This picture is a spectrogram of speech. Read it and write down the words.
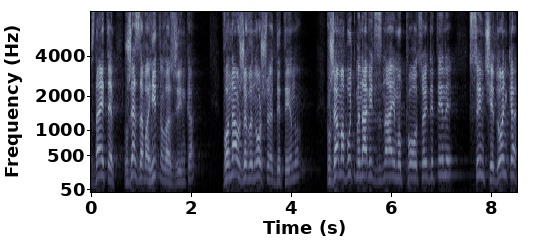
знаєте, вже завагітніла жінка, вона вже виношує дитину. Вже, мабуть, ми навіть знаємо пол цієї дитини, син чи донька,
